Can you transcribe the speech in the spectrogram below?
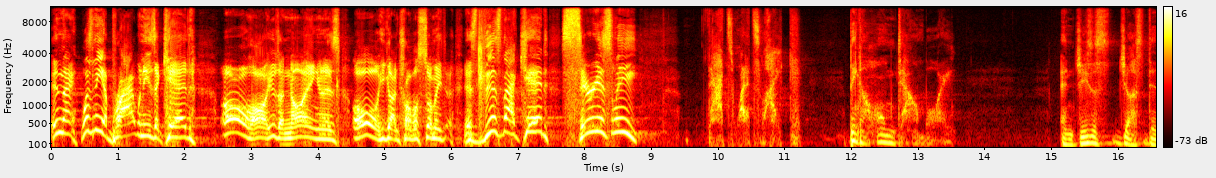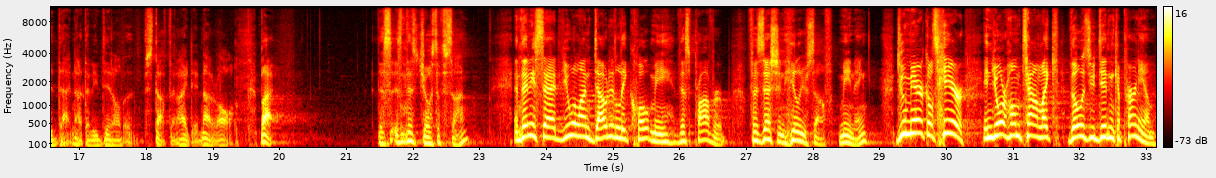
Isn't that, wasn't he a brat when he was a kid? Oh, oh, he was annoying and his, oh, he got in trouble so many. Is this that kid? Seriously? That's what it's like being a hometown boy. And Jesus just did that. Not that he did all the stuff that I did, not at all. But this, isn't this Joseph's son? And then he said, You will undoubtedly quote me this proverb Physician, heal yourself, meaning, do miracles here in your hometown like those you did in Capernaum.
